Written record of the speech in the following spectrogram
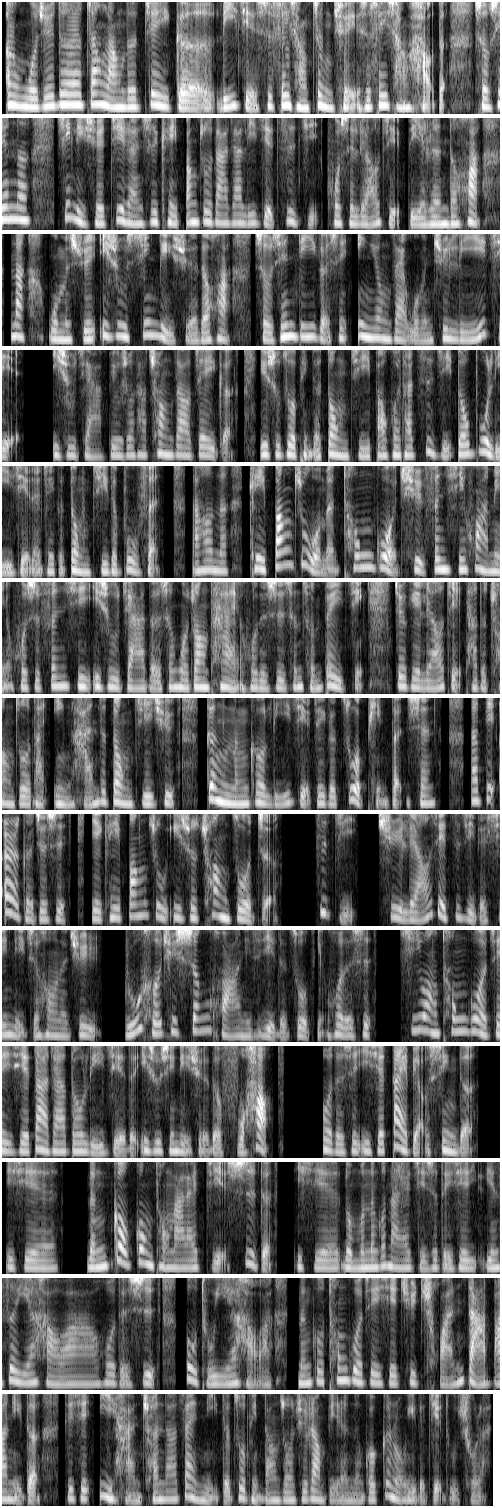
嗯，我觉得蟑螂的这个理解是非常正确，也是非常好的。首先呢，心理学既然是可以帮助大家理解自己或是了解别人的话，那我们学艺术心理学的话，首先第一个是应用在我们去理解。艺术家，比如说他创造这个艺术作品的动机，包括他自己都不理解的这个动机的部分，然后呢，可以帮助我们通过去分析画面，或是分析艺术家的生活状态，或者是生存背景，就可以了解他的创作，他隐含的动机，去更能够理解这个作品本身。那第二个就是，也可以帮助艺术创作者自己去了解自己的心理之后呢，去如何去升华你自己的作品，或者是。希望通过这些大家都理解的艺术心理学的符号，或者是一些代表性的一些能够共同拿来解释的一些，我们能够拿来解释的一些颜色也好啊，或者是构图也好啊，能够通过这些去传达，把你的这些意涵传达在你的作品当中，去让别人能够更容易的解读出来。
